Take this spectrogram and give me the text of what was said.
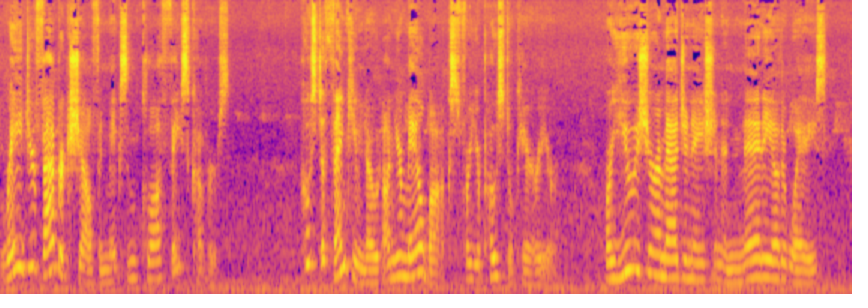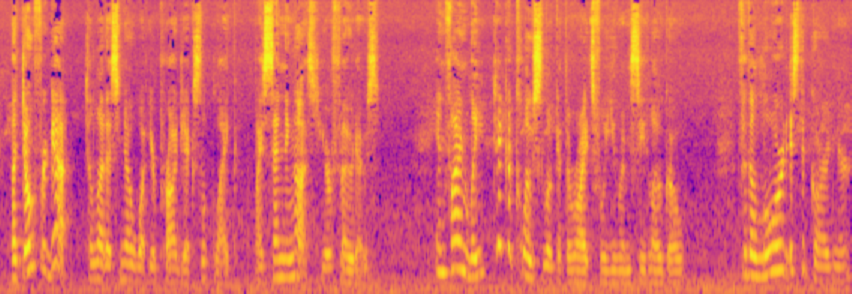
Raid your fabric shelf and make some cloth face covers. Post a thank you note on your mailbox for your postal carrier. Or use your imagination in many other ways. But don't forget to let us know what your projects look like by sending us your photos. And finally, take a close look at the Wrightsville UMC logo. For the Lord is the gardener,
